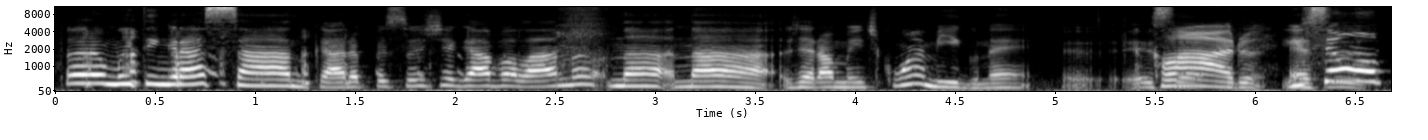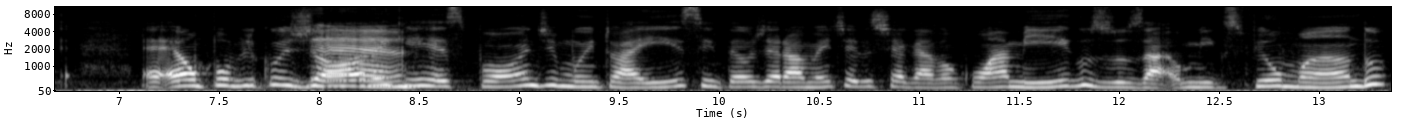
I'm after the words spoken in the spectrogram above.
Então era muito engraçado, cara. A pessoa chegava lá no- na, na- geralmente com um amigo, né? Essa- Claro. Isso essa- é uma é é um público jovem É. que responde muito a isso, então geralmente eles chegavam com amigos, os amigos filmando,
